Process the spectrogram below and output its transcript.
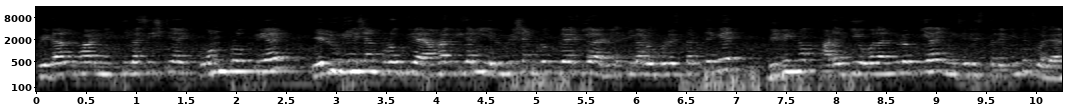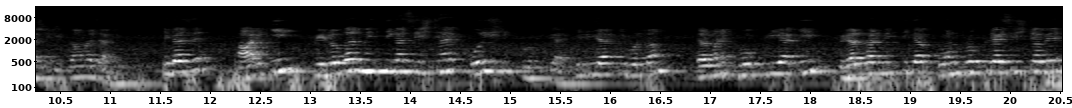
পিডালভার মৃত্তিকা সৃষ্টি হয় কোন প্রক্রিয়ায়? এলুভিয়েশন প্রক্রিয়ায়। আমরা কি জানি? এলুভিয়েশন প্রক্রিয়ায় কী হয়? মৃত্তিকার উপরের স্তর থেকে বিভিন্ন ক্ষারকীয় উপাদানগুলো কী হয়? নিচের স্তরে কিন্তু চলে আসে। কিন্তু আমরা জানি। ঠিক আছে? আর কি? পেডোগাল মৃত্তিকা সৃষ্টি হয় কৈশিক প্রক্রিয়া ক্লিয়ার কি বললাম? তার মানে প্রক্রিয়া কি? পেডালফার মৃত্তিকা কোন প্রক্রিয়ায় সৃষ্টি হবে?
